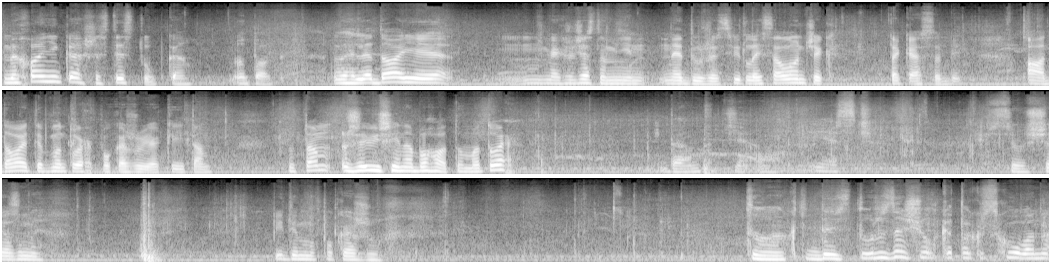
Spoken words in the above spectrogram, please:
механіка шестиступка. Отак. Виглядає, якщо чесно, мені не дуже світлий салончик, таке собі. А, давайте мотор покажу, який там. Ну там живіший набагато мотор. Да, тут є. О. Все, зараз ми підемо покажу. Так, тут десь теж защелка так схована.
